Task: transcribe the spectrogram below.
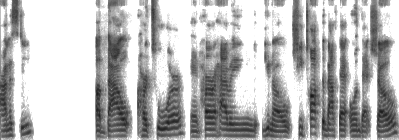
honesty about her tour and her having, you know, she talked about that on that show.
